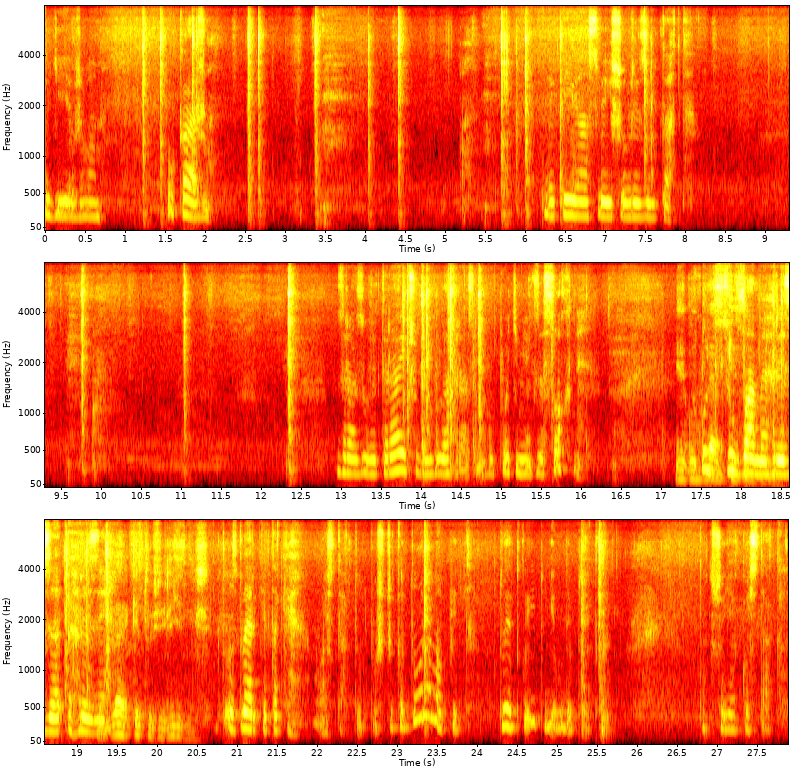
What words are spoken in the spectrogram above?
тоді я вже вам покажу, який у нас вийшов результат. Зразу витираю, щоб не була гразна, бо потім як засохне, Як хоч зубами гризе, гризи. Дверки то желізніше. То з дверки таке. Ось так тут пощекатурено під плитку і тоді буде плитка. Так що якось так.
